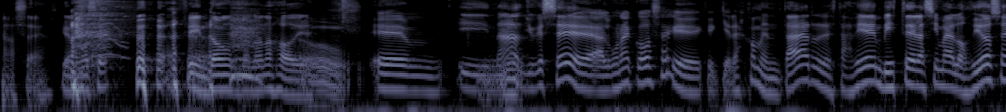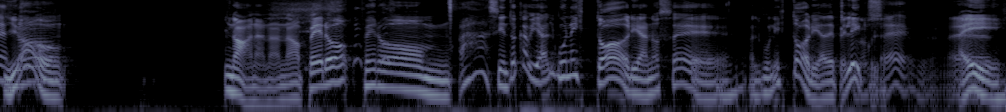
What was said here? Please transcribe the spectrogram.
No sé. Queríamos ser- En fin, no, nos odien. Oh. Eh, y nada, yo qué sé, alguna cosa que, que quieras comentar. ¿Estás bien? ¿Viste la cima de los dioses? ¿No? Yo. No, no, no, no. Pero, pero. mm, Ah, siento que había alguna historia, no sé. Alguna historia de No película. sé. eh, Ahí,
